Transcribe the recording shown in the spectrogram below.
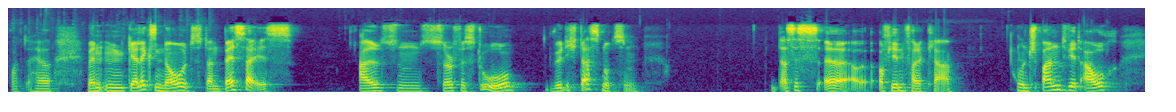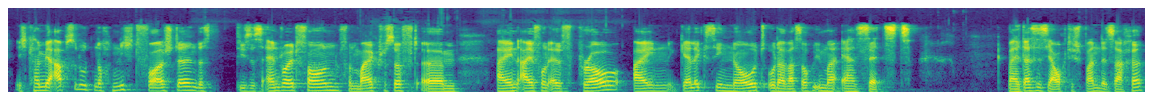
what the hell, wenn ein Galaxy Note dann besser ist als ein Surface Duo, würde ich das nutzen. Das ist äh, auf jeden Fall klar. Und spannend wird auch, ich kann mir absolut noch nicht vorstellen, dass dieses Android-Phone von Microsoft ähm, ein iPhone 11 Pro, ein Galaxy Note oder was auch immer ersetzt. Weil das ist ja auch die spannende Sache.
